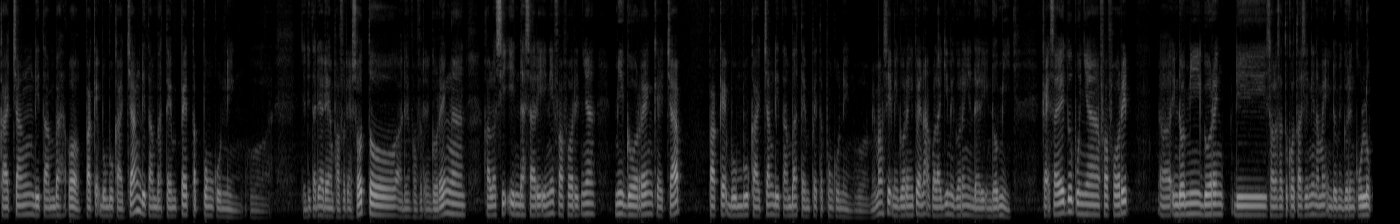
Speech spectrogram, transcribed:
kacang ditambah oh pakai bumbu kacang ditambah tempe tepung kuning. Wah. Jadi tadi ada yang favoritnya soto, ada yang favoritnya gorengan. Kalau si Indah Sari ini favoritnya mie goreng kecap pakai bumbu kacang ditambah tempe tepung kuning. Wah, memang sih mie goreng itu enak apalagi mie goreng yang dari Indomie. Kayak saya itu punya favorit uh, Indomie goreng di salah satu kota sini namanya Indomie goreng kulup.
